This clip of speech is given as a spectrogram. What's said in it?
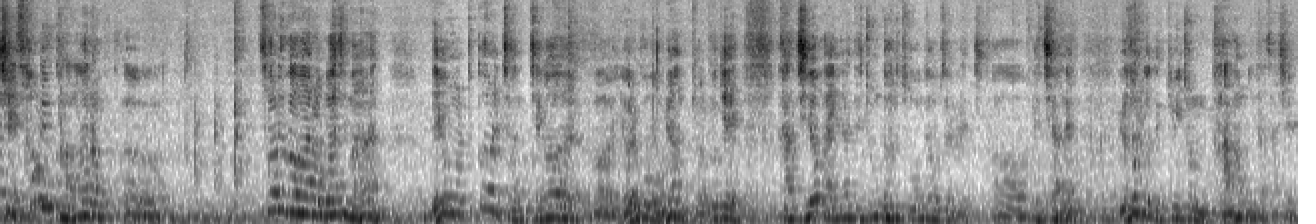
사실 서류 강화라고 어, 서류 강화라고 하지만 내용을 뚜껑을 전, 제가 어, 열고 보면 결국에 각 지역 아이들한테 좀 더 좋은 점수를 배치, 어, 배치하는 이 정도 느낌이 좀 강합니다 사실.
